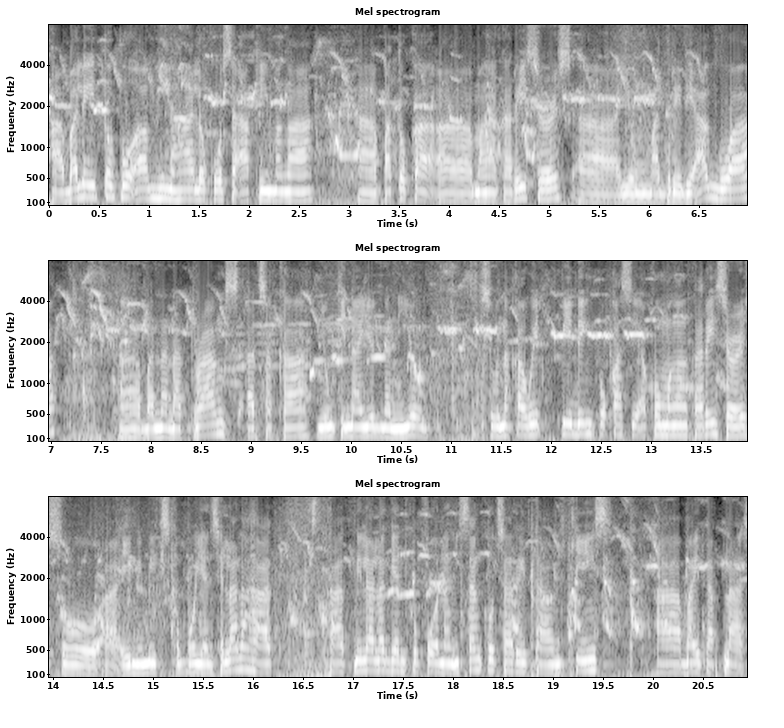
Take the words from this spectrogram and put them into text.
Ah, bali ito po ang hinahalo ko sa aking mga ah, patuka ah, mga ka-racers, ah, yung Madre de Agua, ah, banana trunks at saka yung kinayod na niyog. So naka-wheat feeding po kasi ako mga ka-racers so ah, inimix ko po yan sila lahat at nilalagyan ko po ng isang kutsaritang King's ah, Vita Plus.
